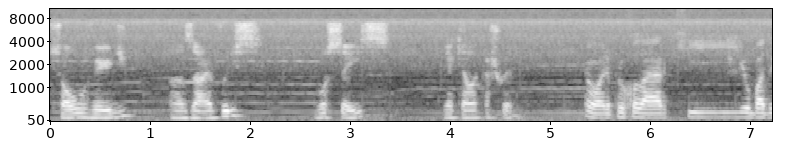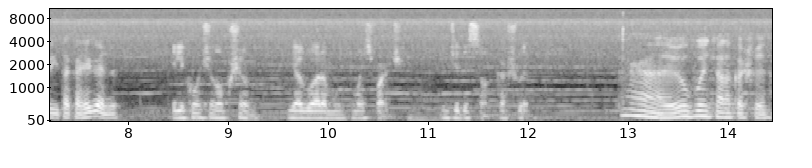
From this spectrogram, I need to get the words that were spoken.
só o verde, as árvores, vocês e aquela cachoeira. Eu olho pro colar que o Badui tá carregando. Ele continua puxando, e agora muito mais forte, em direção à cachoeira. Ah, eu vou entrar na cachoeira.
